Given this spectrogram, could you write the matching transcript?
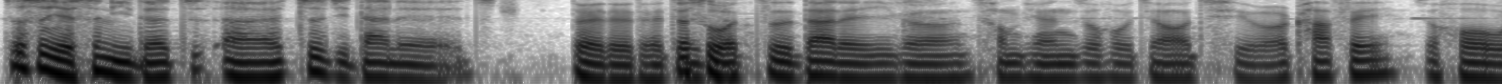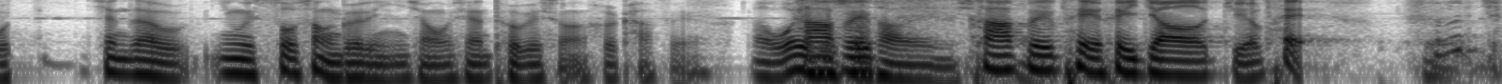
这是也是你的自呃自己带的对对对，这是我自带的一个唱片，之后叫企鹅咖啡。之后现在因为受上哥的影响，我现在特别喜欢喝咖啡。啊，我也咖啡是受他的影响。咖啡配黑椒绝配。真的假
